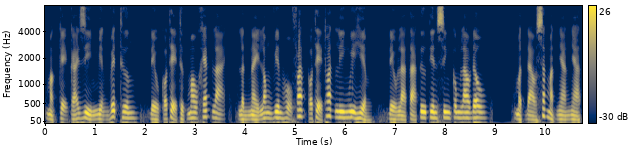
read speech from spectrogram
mặc kệ cái gì miệng vết thương, đều có thể thực mau khép lại. Lần này Long Viêm hộ pháp có thể thoát ly nguy hiểm, đều là tả tư tiên sinh công lao đâu. Mật đào sắc mặt nhàn nhạt,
